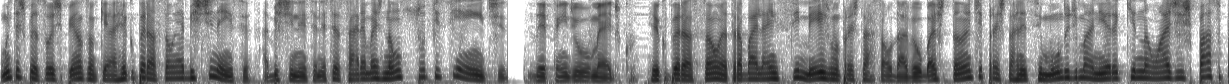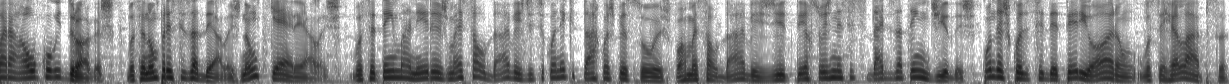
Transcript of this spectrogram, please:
Muitas pessoas pensam que a recuperação é abstinência. Abstinência é necessária, mas não suficiente defende o médico. Recuperação é trabalhar em si mesmo para estar saudável bastante para estar nesse mundo de maneira que não haja espaço para álcool e drogas. Você não precisa delas, não quer elas. Você tem maneiras mais saudáveis de se conectar com as pessoas, formas saudáveis de ter suas necessidades atendidas. Quando as coisas se deterioram, você relapsa.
